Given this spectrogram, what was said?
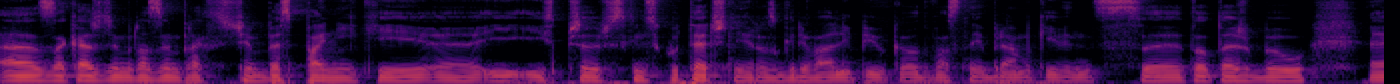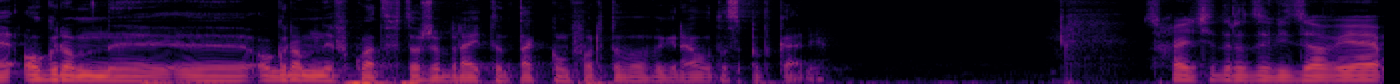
a za każdym razem praktycznie bez paniki e, i, i przede wszystkim skutecznie rozgrywali piłkę od własnej bramki, więc e, to też był ogromny, ogromny wkład w to, że Brighton tak komfortowo wygrało to spotkanie. Słuchajcie, drodzy widzowie,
